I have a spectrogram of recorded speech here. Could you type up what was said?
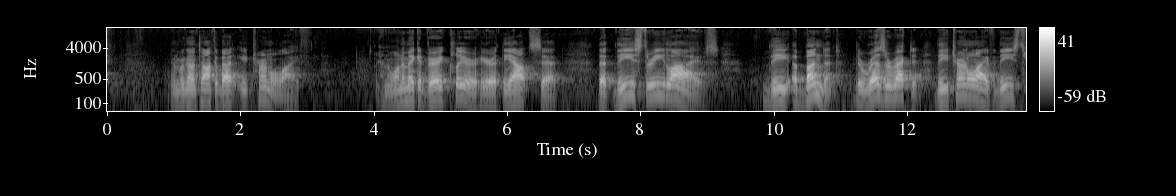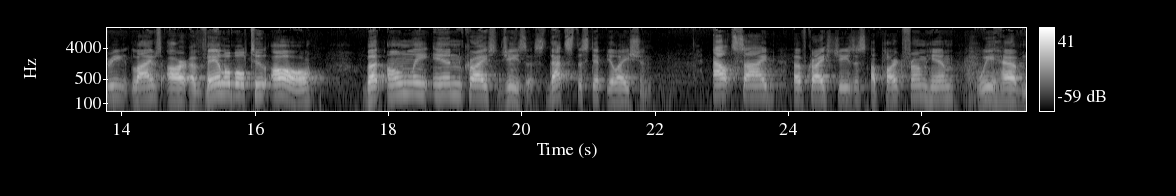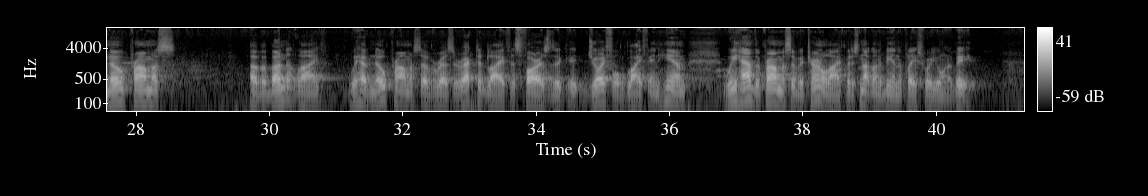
and we're going to talk about eternal life. And I want to make it very clear here at the outset that these three lives the abundant, the resurrected, the eternal life. These three lives are available to all, but only in Christ Jesus. That's the stipulation. Outside of Christ Jesus, apart from Him, we have no promise of abundant life. We have no promise of resurrected life as far as the eh, joyful life in Him we have the promise of eternal life, but it's not going to be in the place where you want to be.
